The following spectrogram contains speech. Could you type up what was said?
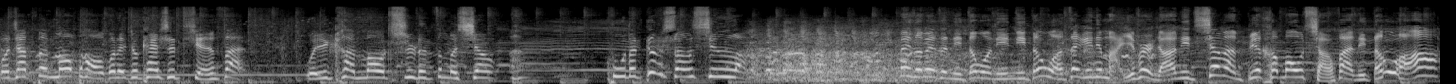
我家笨猫跑过来就开始舔饭。我一看猫吃的这么香，哭得更伤心了。妹子妹子，你等我，你你等我，再给你买一份去啊！你千万别和猫抢饭，你等我啊！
